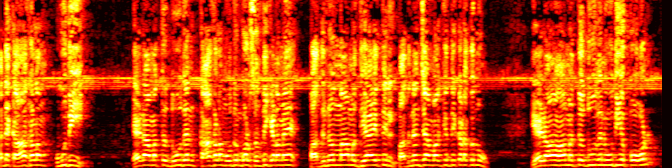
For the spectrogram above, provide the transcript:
തന്റെ കാഹളം ഊതി. ഏഴാമത്തെ ദൂതൻ കാഹളം ഊതുമ്പോൾ ശ്രദ്ധിക്കണമേ പതിനൊന്നാം അധ്യായത്തിൽ പതിനഞ്ചാം വാക്യത്തിൽ കിടക്കുന്നു. ഏഴാമത്തെ ദൂതൻ ഊതിയപ്പോൾ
